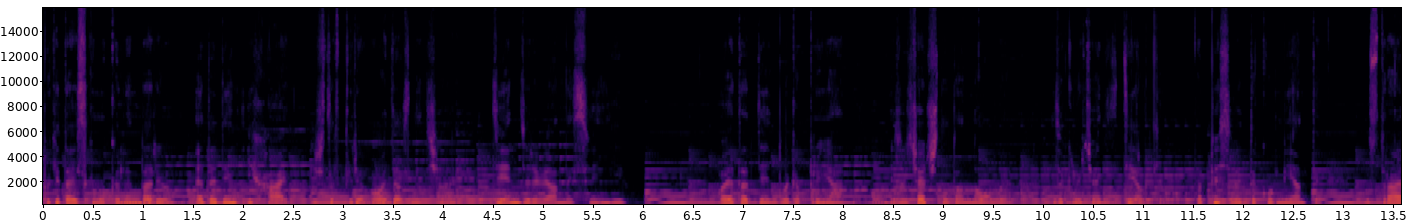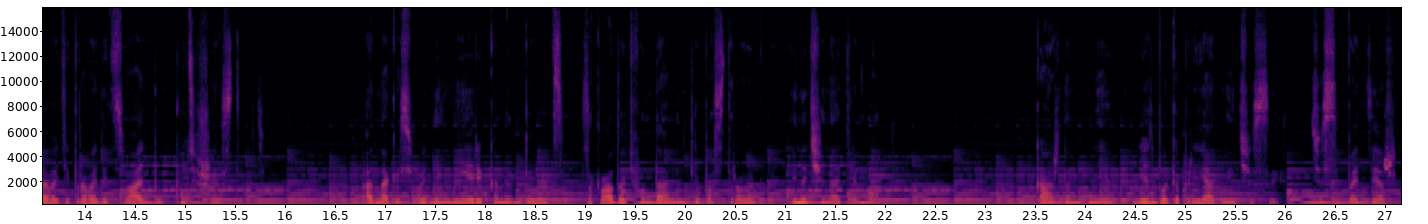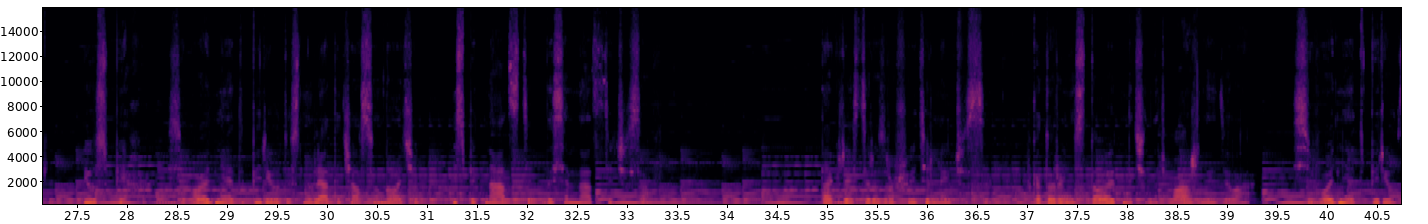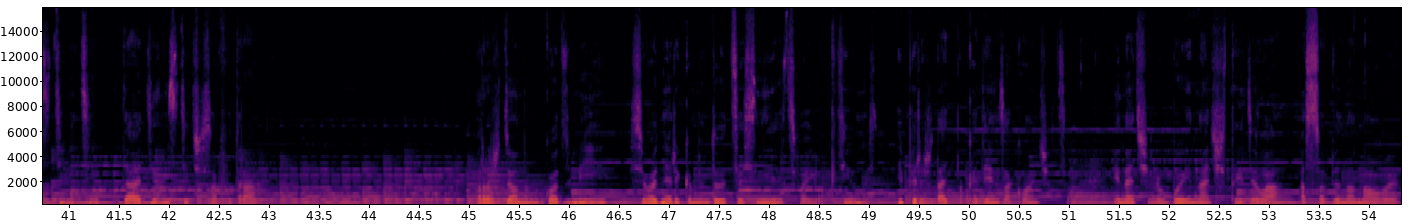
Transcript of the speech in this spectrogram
по китайскому календарю это день Ихай, что в переводе означает «день деревянной свиньи». В этот день благоприятно изучать что-то новое, заключать сделки, подписывать документы, устраивать и проводить свадьбы, путешествовать. Однако сегодня не рекомендуется закладывать фундамент для построек и начинать ремонт. В каждом дне есть благоприятные часы, часы поддержки и успеха. Сегодня это периоды с нуля до часу ночи и с 15 до 17 часов. Также есть и разрушительные часы, в которые не стоит начинать важные дела. Сегодня это период с 9 до 11 часов утра. Рожденным в год змеи сегодня рекомендуется снизить свою активность и переждать, пока день закончится. Иначе любые начатые дела, особенно новые,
